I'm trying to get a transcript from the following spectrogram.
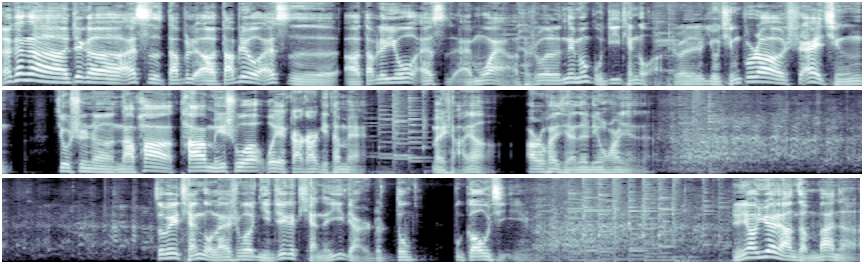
来看看这个 S W 啊 W S 啊 W U S M Y 啊，他说内蒙古第一舔狗啊，说友情不知道是爱情，就是呢，哪怕他没说，我也嘎嘎给他买，买啥呀？二十块钱的零花钱的。作为舔狗来说，你这个舔的一点都都不高级，是吧？人要月亮怎么办呢？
